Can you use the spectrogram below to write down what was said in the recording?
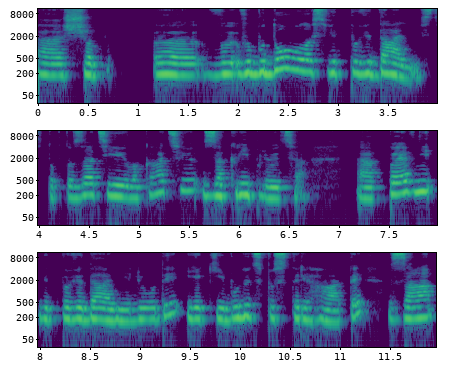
е, щоб е, вибудовувалась відповідальність. Тобто за цією локацією закріплюються певні відповідальні люди, які будуть спостерігати за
